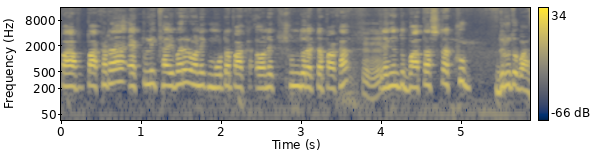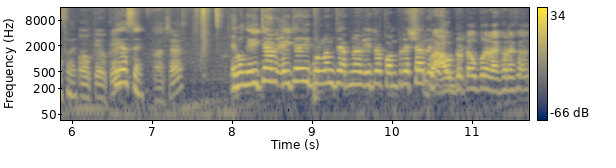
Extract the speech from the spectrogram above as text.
পা- পাখাটা অ্যাক্টোলিক ফাইবারের অনেক মোটা পাখা অনেক সুন্দর একটা পাখা। এটা কিন্তু বাতাসটা খুব দ্রুত পাস হয়। ওকে ওকে। ঠিক আছে? আচ্ছা। এবং এইটার এইটারই বললাম যে আপনার এটার কম্প্রেসার আউটডোরটা উপরে রাখেন রাখেন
